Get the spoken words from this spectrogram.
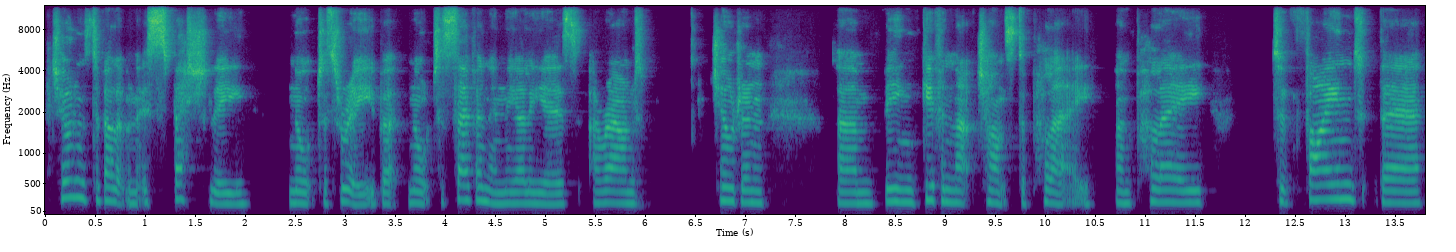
children's development, especially 0 to 3, but 0 to 7 in the early years, around children um, being given that chance to play and play to find their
